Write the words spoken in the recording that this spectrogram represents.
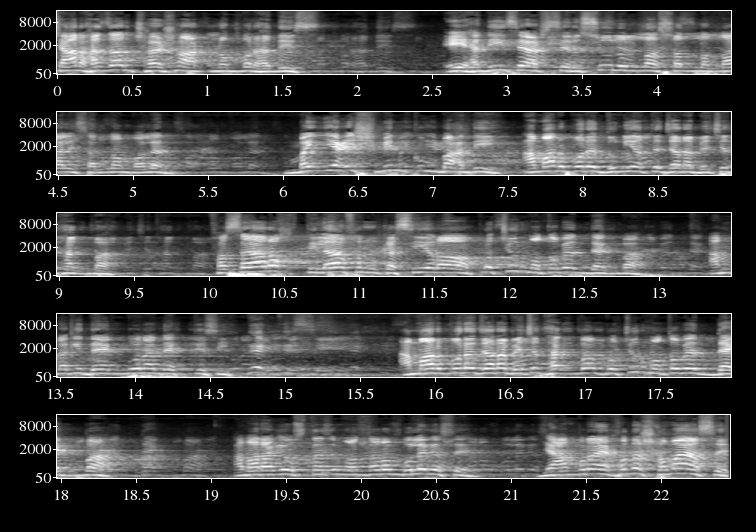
চার হাজার ছয়শো আট নম্বর হাদিস। এই হাদিসে আসছে রসুল্লাহ সাল্লাহ সাল্লাম বলেন আমার পরে দুনিয়াতে যারা বেঁচে থাকবা। প্রচুর মতভেদ দেখবা। আমরা কি দেখব না দেখতেছি? আমার পরে যারা বেঁচে থাকবা, প্রচুর মতভেদ দেখবা। আমার আগে মহতারম বলে গেছে যে, আমরা এখনও সময় আছে।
